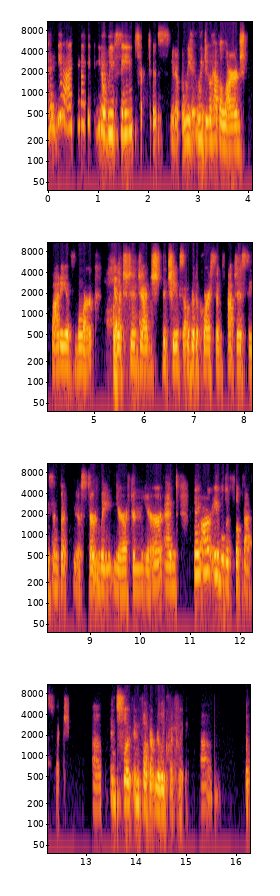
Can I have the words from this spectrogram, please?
Yeah, I, mean, I think you know we've seen stretches. You know, we we do have a large body of work yeah. which to judge the Chiefs over the course of not just season, but you know certainly year after year, and they are able to flip that switch um, and, sl- and flip it really quickly. Um, the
